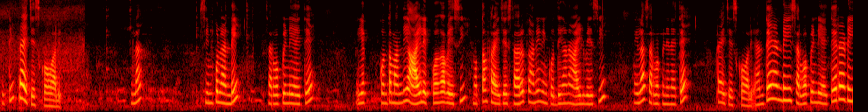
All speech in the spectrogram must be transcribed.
పెట్టి ఫ్రై చేసుకోవాలి. ఇలా సింపుల్ అండి. సర్వపిండి అయితే కొంతమంది ఆయిల్ ఎక్కువగా వేసి మొత్తం ఫ్రై చేస్తారు. కానీ నేను కొద్దిగానే ఆయిల్ వేసి ఇలా సర్వపిండిని అయితే ఫ్రై చేసుకోవాలి. అంతే అండి. సర్వపిండి అయితే రెడీ.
